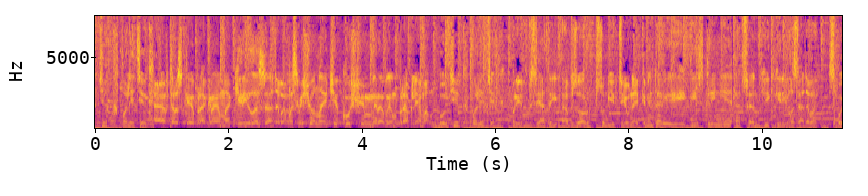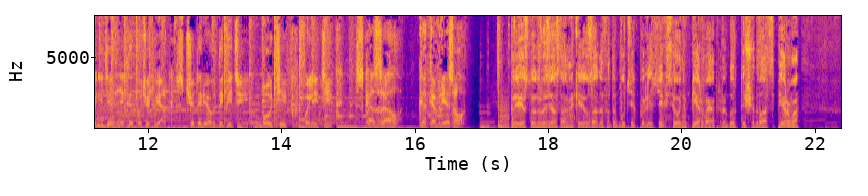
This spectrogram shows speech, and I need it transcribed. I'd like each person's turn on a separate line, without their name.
«Бутик-политик». Авторская программа Кирилла Задова, посвященная текущим мировым проблемам. «Бутик-политик». Предвзятый обзор, субъективные комментарии и искренние оценки Кирилла Задова. С понедельника по четверг с 4 до 5. «Бутик-политик». Сказал, как обрезал.
Приветствую, друзья, с вами Кирилл Задов, это Бутик Политик. Сегодня 1 апреля года 2021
